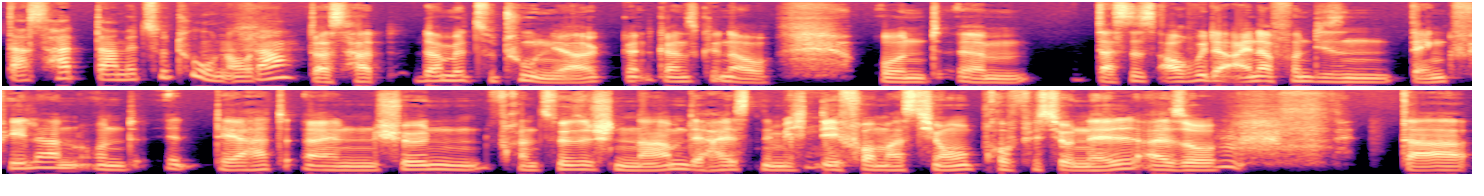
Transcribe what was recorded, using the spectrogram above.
das hat damit zu tun, oder? Das hat damit zu tun, ja, ganz genau. Und ähm, das ist auch wieder einer von diesen Denkfehlern und äh, der hat einen schönen französischen Namen, der heißt nämlich okay. Deformation professionnelle. Also mhm. da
